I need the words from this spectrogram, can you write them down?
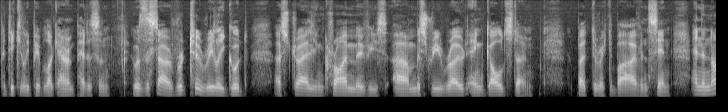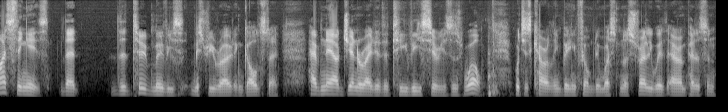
particularly people like Aaron Pedersen, who was the star of two really good Australian crime movies, um, Mystery Road and Goldstone, both directed by Ivan Sen. And the nice thing is that the two movies, Mystery Road and Goldstone, have now generated a TV series as well, which is currently being filmed in Western Australia with Aaron Pedersen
